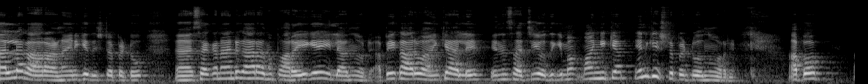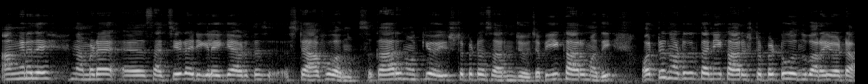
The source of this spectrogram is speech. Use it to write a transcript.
നല്ല കാറാണ് എനിക്കിത് ഇഷ്ടപ്പെട്ടു. സെക്കൻഡ് ഹാൻഡ് കാറാന്ന് പറയുകയില്ല എന്ന് പറഞ്ഞു. അപ്പോൾ ഈ കാറ് വാങ്ങിക്കാമല്ലേ എന്ന് സച്ചി ചോദിക്കുമ്പോൾ വാങ്ങിക്കാം എനിക്ക് ഇഷ്ടപ്പെട്ടു എന്ന് പറഞ്ഞു. അപ്പോൾ അങ്ങനെ നമ്മുടെ സച്ചിയുടെ അരികിലേക്ക് അവിടുത്തെ സ്റ്റാഫ് വന്നു. കാറ് നോക്കിയോ ഇഷ്ടപ്പെട്ടോ സാറിന് ചോദിച്ചു. അപ്പോൾ ഈ കാറ് മതി. ഒറ്റ നോട്ടത്തിൽ തന്നെ ഈ കാർ ഇഷ്ടപ്പെട്ടു എന്ന് പറയൂ കേട്ടോ.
